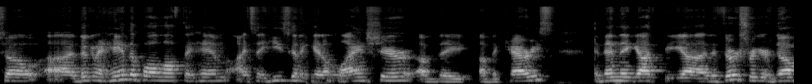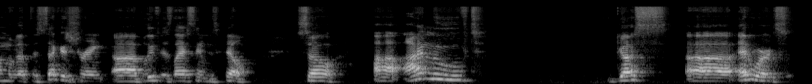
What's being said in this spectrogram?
So uh, they're going to hand the ball off to him. I'd say he's going to get a lion's share of the of the carries. And then they got the uh, the third stringer. No, I'm moved up the second string. Uh, I believe his last name is Hill. So uh, I moved Gus uh, Edwards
